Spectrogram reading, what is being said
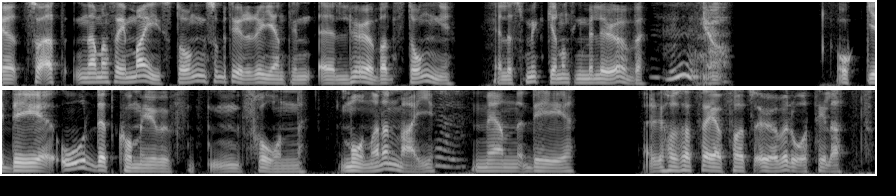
är så att när man säger majstång så betyder det egentligen eh, lövad stång. Eller smycka någonting med löv. Ja. Och det ordet kommer ju från månaden maj. Mm. Men det har så att säga förts över då till att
